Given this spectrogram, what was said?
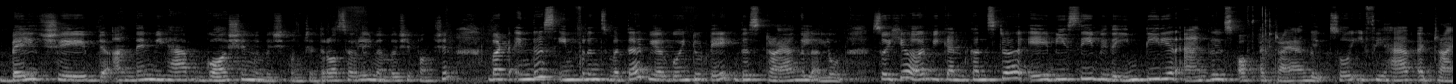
bell shaped and then we have Gaussian membership function. There are several membership function but in this inference method, we are going to take this triangle alone. So here we can consider ABC be the interior angles of a triangle. So if we have a triangle,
